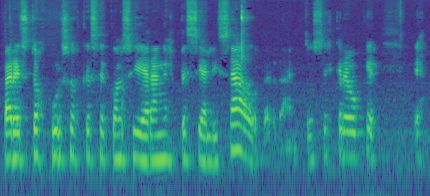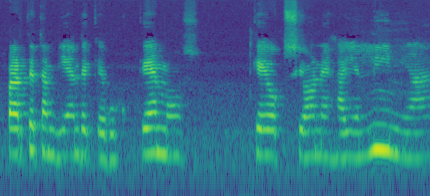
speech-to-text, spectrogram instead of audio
para estos cursos que se consideran especializados, ¿verdad? Entonces creo que es parte también de que busquemos qué opciones hay en línea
